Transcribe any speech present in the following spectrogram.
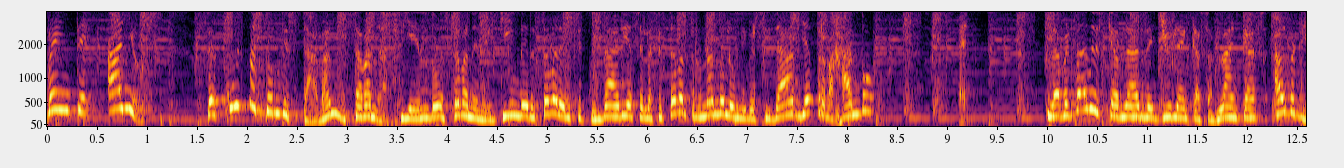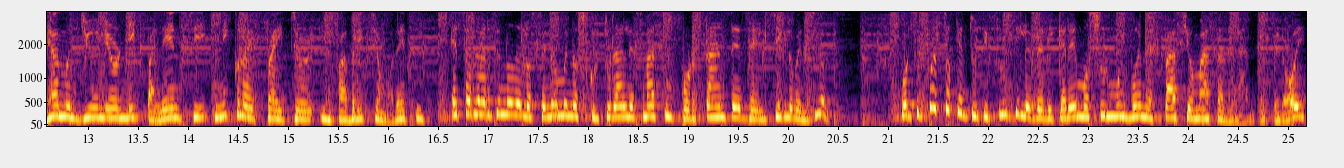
¡20 años! ¿Se acuerdan dónde estaban? ¿Estaban haciendo? ¿Estaban en el kinder? ¿Estaban en secundaria? ¿Se las estaban tronando en la universidad? ¿Ya trabajando? La verdad es que hablar de Julian Casablancas, Albert Hammond Jr., Nick Valenci, Nicolai Freiter y Fabrizio Moretti es hablar de uno de los fenómenos culturales más importantes del siglo XXI. Por supuesto que en Tutti Frutti les dedicaremos un muy buen espacio más adelante, pero hoy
